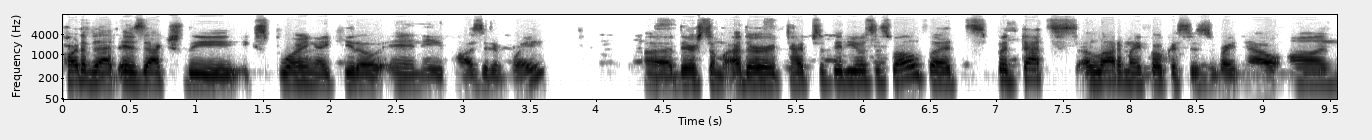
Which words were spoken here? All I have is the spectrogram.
part of that is actually exploring Aikido in a positive way. Uh, there's some other types of videos as well, but but that's a lot of my focus is right now on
